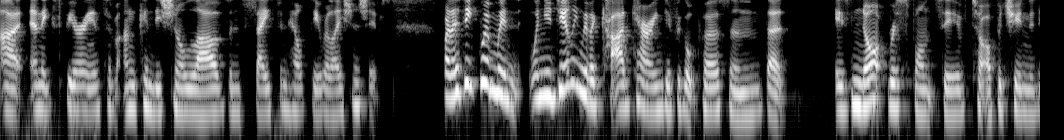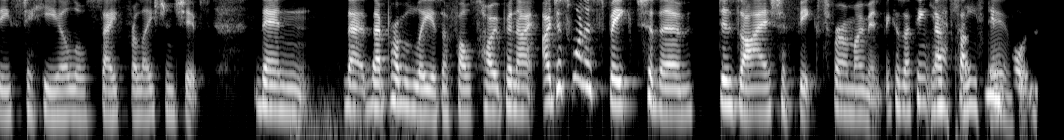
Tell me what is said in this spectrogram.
uh, an experience of unconditional love and safe and healthy relationships. But I think when when when you're dealing with a card carrying difficult person that is not responsive to opportunities to heal or safe relationships, then that that probably is a false hope. And I, I just want to speak to the desire to fix for a moment because I think yeah, that's something important.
